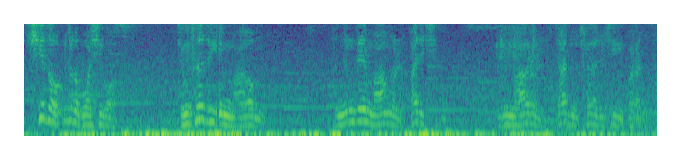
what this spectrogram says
시도 읽어보시고 정서적인 마음, 안정된 마음을 가지시고 우리 마을을 자주 찾아주시기 바랍니다.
